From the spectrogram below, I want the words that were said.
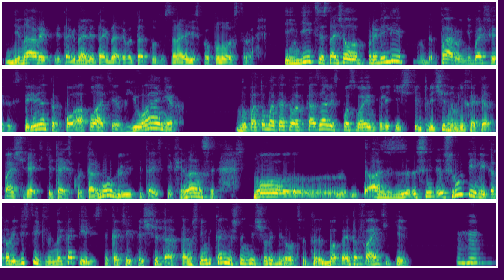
динары и так далее, и так далее. Вот оттуда, с Аравийского полуострова. Индийцы сначала провели пару небольших экспериментов по оплате в юанях но потом от этого отказались по своим политическим причинам, не хотят поощрять китайскую торговлю и китайские финансы. Но а с, с рупиями, которые действительно накопились на каких-то счетах, там с ними, конечно, нечего делать. Это, это фантики. Угу.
